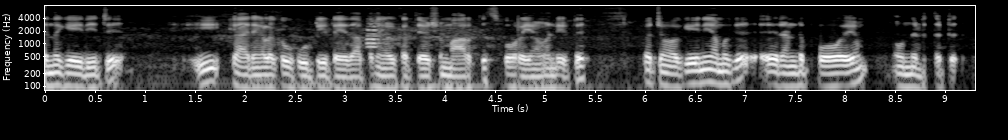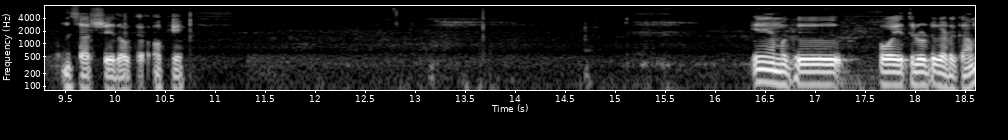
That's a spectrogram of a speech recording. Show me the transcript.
എന്നൊക്കെ എഴുതിയിട്ട് ഈ കാര്യങ്ങളൊക്കെ കൂട്ടിയിട്ട് എഴുതാം അപ്പോൾ നിങ്ങൾക്ക് അത്യാവശ്യം മാർക്ക് സ്കോർ ചെയ്യാൻ വേണ്ടിയിട്ട് പറ്റും. ഓക്കെ ഇനി നമുക്ക് രണ്ട് പോയം ഒന്നെടുത്തിട്ട് ഒന്ന് ചർച്ച ചെയ്ത് നോക്കാം. ഓക്കെ. ഇനി നമുക്ക് പോയത്തിലോട്ട് കിടക്കാം.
